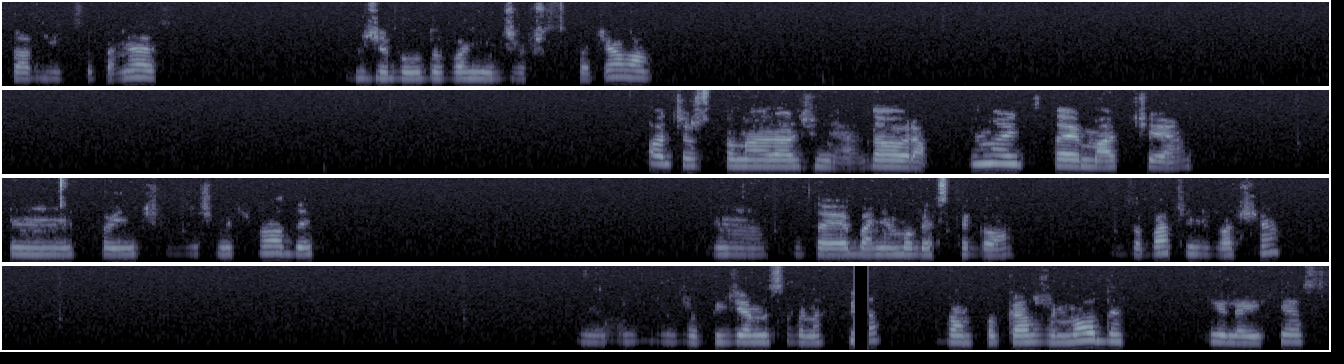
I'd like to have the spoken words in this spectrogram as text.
Sprawdzić co tam jest. Żeby udowodnić, że wszystko działa. Chociaż to na razie nie. Dobra. No i tutaj macie mm, gdzieś mieć mody. Mm, tutaj chyba nie mogę z tego zobaczyć właśnie. No, że sobie na chwilę. Wam pokażę mody, ile ich jest.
